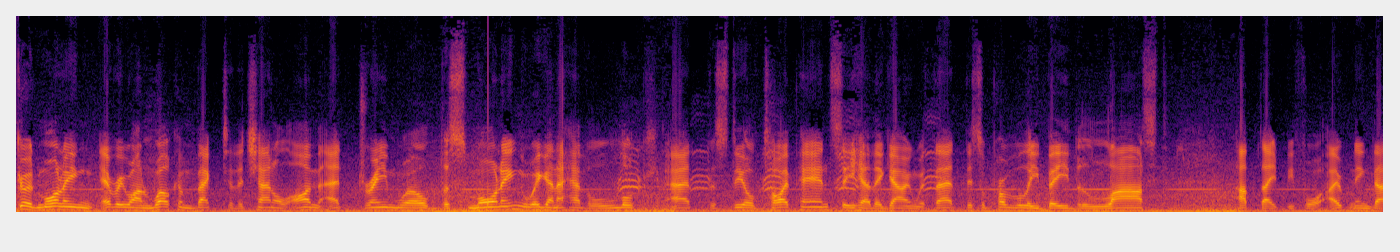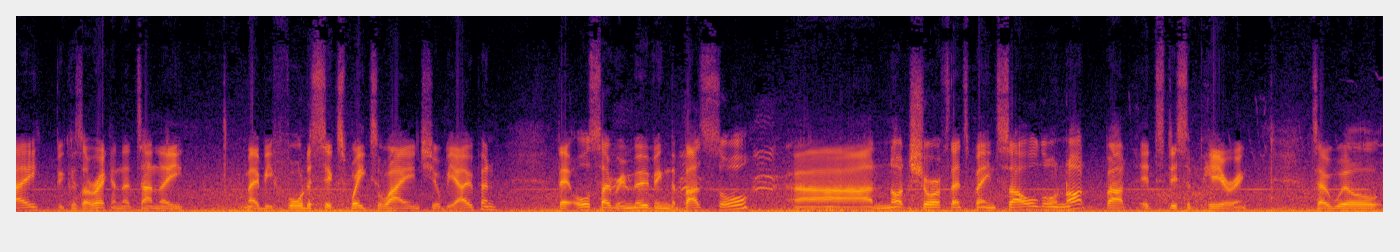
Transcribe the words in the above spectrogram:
Good morning everyone, welcome back to the channel. I'm at Dreamworld this morning. We're going to have a look at the steel taipan, see how they're going with that. This will probably be the last update before opening day because I reckon that's only maybe four to six weeks away and she'll be open. They're also removing the buzz saw. Uh, not sure if that's been sold or not, but it's disappearing. So we'll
